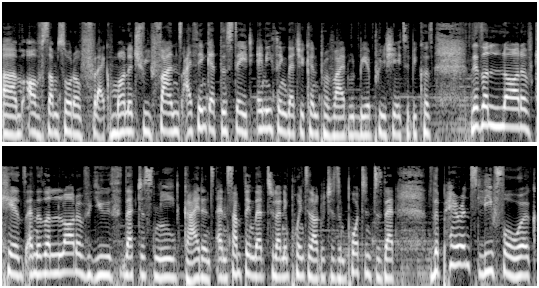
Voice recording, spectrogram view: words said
um, of some sort of like monetary funds, I think at this stage, anything that you can provide would be appreciated because there's a lot of kids and there's a lot of youth that just need guidance. And something that Thulani pointed out, which is important, is that the parents leave for work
